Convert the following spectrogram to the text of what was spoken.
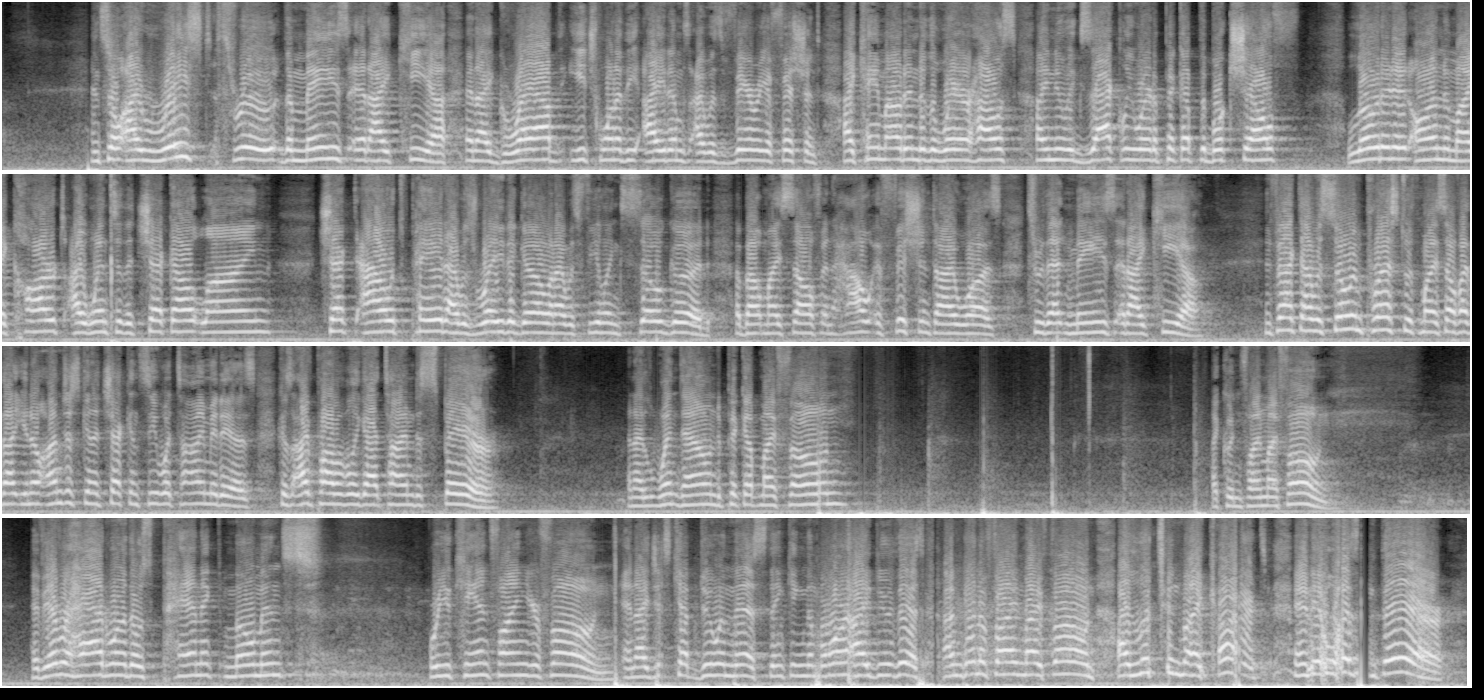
And so I raced through the maze at IKEA and I grabbed each one of the items. I was very efficient. I came out into the warehouse. I knew exactly where to pick up the bookshelf, loaded it onto my cart. I went to the checkout line, checked out, paid. I was ready to go and I was feeling so good about myself and how efficient I was through that maze at IKEA. In fact, I was so impressed with myself, I thought, you know, I'm just going to check and see what time it is because I've probably got time to spare. And I went down to pick up my phone. I couldn't find my phone. Have you ever had one of those panicked moments? Where you can't find your phone. And I just kept doing this, thinking the more I do this, I'm going to find my phone. I looked in my cart and it wasn't there.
